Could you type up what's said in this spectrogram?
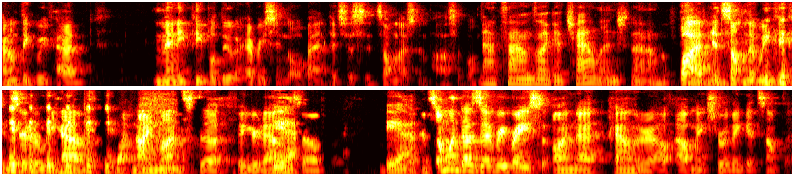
I don't think we've had many people do every single event. It's just it's almost impossible. That sounds like a challenge though. But it's something that we could consider. we have what nine months to figure it out. Yeah. So yeah. If someone does every race on that calendar, I'll I'll make sure they get something.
